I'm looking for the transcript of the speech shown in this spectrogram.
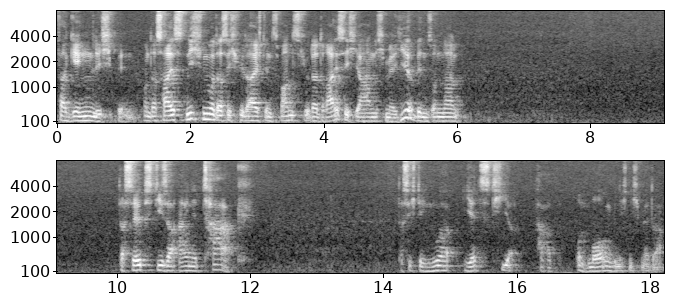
vergänglich bin. Und das heißt nicht nur, dass ich vielleicht in 20 oder 30 Jahren nicht mehr hier bin, sondern dass selbst dieser eine Tag, dass ich den nur jetzt hier habe und morgen bin ich nicht mehr da.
